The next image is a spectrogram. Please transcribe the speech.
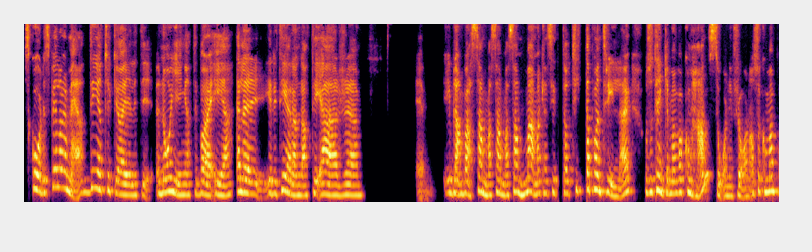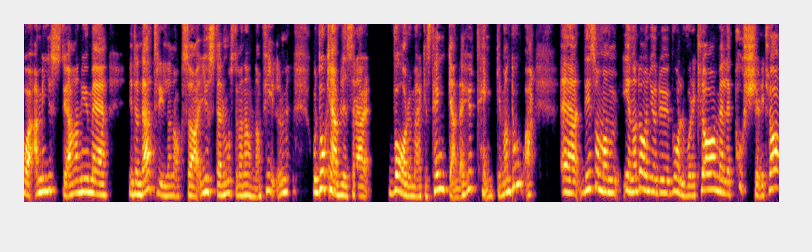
skådespelare med. Det tycker jag är lite annoying att det bara är, eller irriterande att det är eh, eh, ibland bara samma, samma, samma. Man kan sitta och titta på en thriller och så tänker man var kom hans son ifrån? Och så kommer man på, ja ah, men just det, han är ju med i den där thrillern också. Just det, det måste vara en annan film. Och då kan jag bli sådär varumärkestänkande. Hur tänker man då? Eh, det är som om ena dagen gör du Volvo-reklam eller Porsche-reklam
